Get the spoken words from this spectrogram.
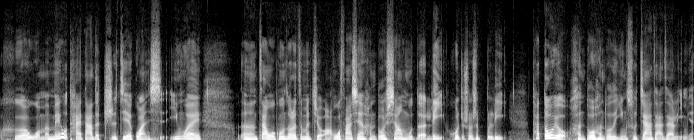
和我们没有太大的直接关系。因为，嗯，在我工作了这么久啊，我发现很多项目的利或者说是不利。它都有很多很多的因素夹杂在里面，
